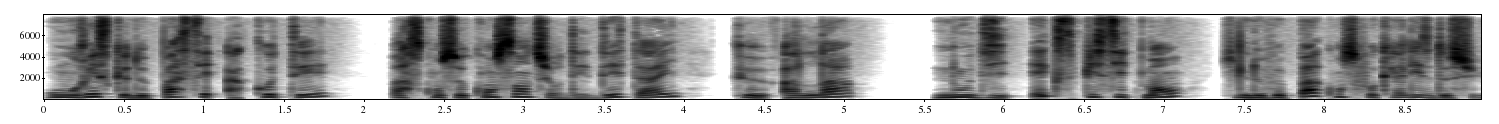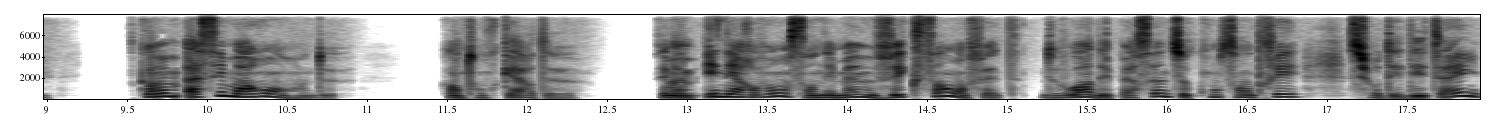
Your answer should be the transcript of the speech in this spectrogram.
où on risque de passer à côté parce qu'on se concentre sur des détails que Allah nous dit explicitement qu'il ne veut pas qu'on se focalise dessus. C'est quand même assez marrant hein, de, quand on regarde. C'est même énervant, c'en est même vexant en fait, de voir des personnes se concentrer sur des détails,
